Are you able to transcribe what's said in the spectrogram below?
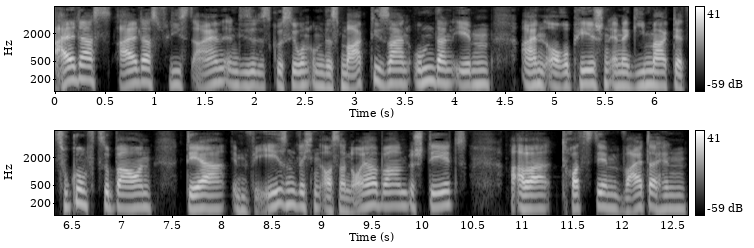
All das, all das fließt ein in diese Diskussion um das Marktdesign, um dann eben einen europäischen Energiemarkt der Zukunft zu bauen, der im Wesentlichen aus Erneuerbaren besteht, aber trotzdem weiterhin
